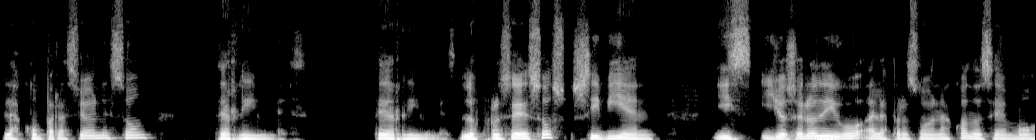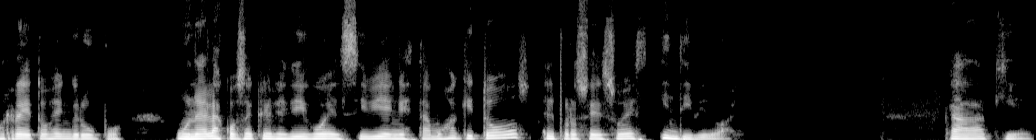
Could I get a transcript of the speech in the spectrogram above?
las comparaciones son terribles, terribles. Los procesos, si bien, y, y yo se lo digo a las personas cuando hacemos retos en grupo, una de las cosas que les digo es, si bien estamos aquí todos, el proceso es individual. Cada quien.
